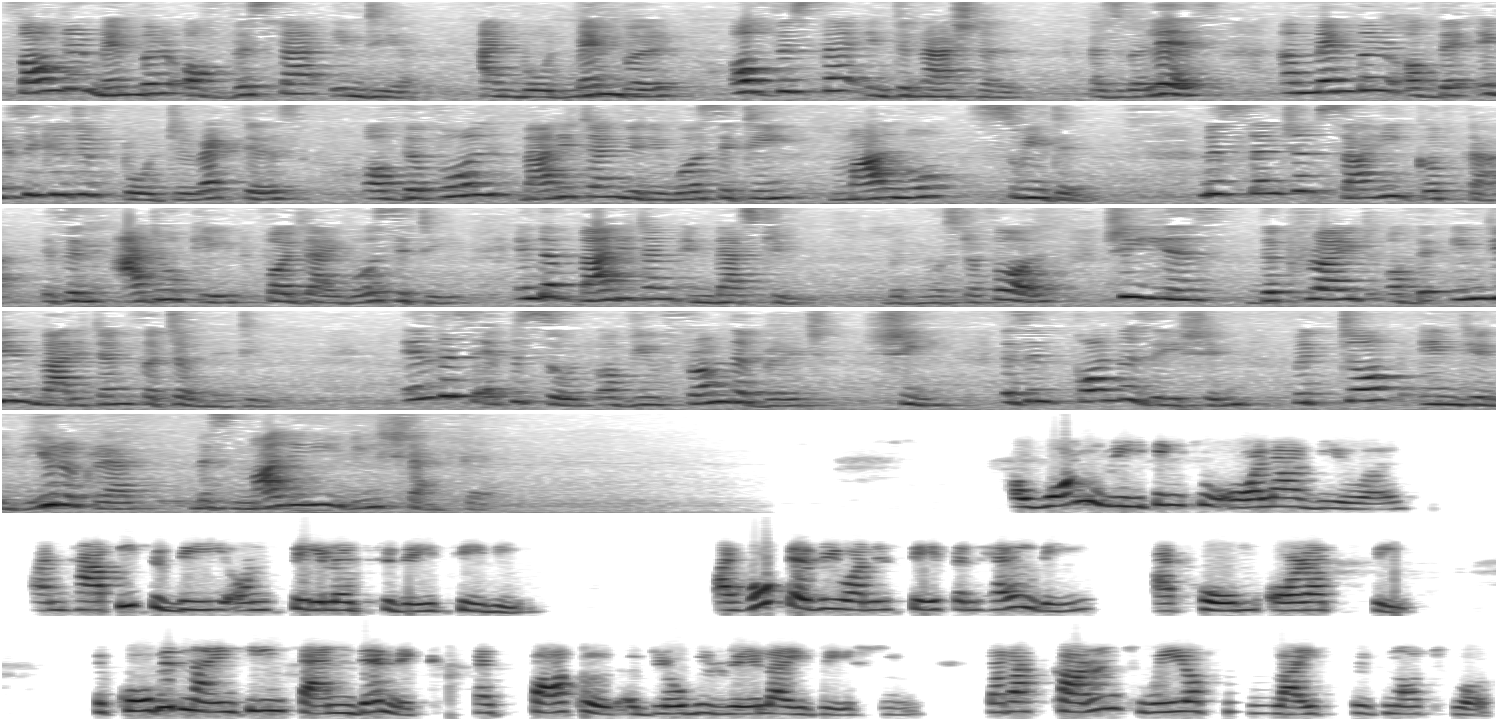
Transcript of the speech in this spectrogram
Founder member of WISTA India and board member of WISTA International, as well as a member of the executive board directors of the World Maritime University, Malmo, Sweden. Ms. Sanjam Sahi Gupta is an advocate for diversity in the maritime industry, but most of all, she is the pride of the Indian maritime fraternity. In this episode of View from the Bridge, she is in conversation with top Indian bureaucrat Ms. Malini V. Shankar. A warm greeting to all our viewers. I'm happy to be on Sailor Today TV. I hope everyone is safe and healthy at home or at sea. The COVID 19 pandemic has sparkled a global realization that our current way of life does not work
